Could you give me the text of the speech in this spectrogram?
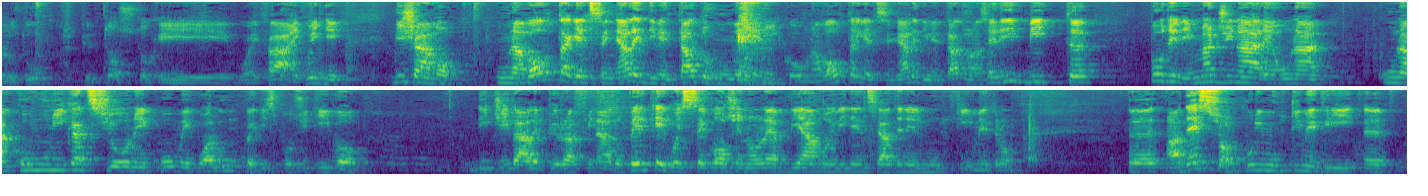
Bluetooth piuttosto che Wi-Fi. Quindi diciamo, una volta che il segnale è diventato numerico, una volta che il segnale è diventato una serie di bit, potete immaginare una, una comunicazione come qualunque dispositivo digitale più raffinato. Perché queste cose non le abbiamo evidenziate nel multimetro? Eh, adesso alcuni multimetri eh,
